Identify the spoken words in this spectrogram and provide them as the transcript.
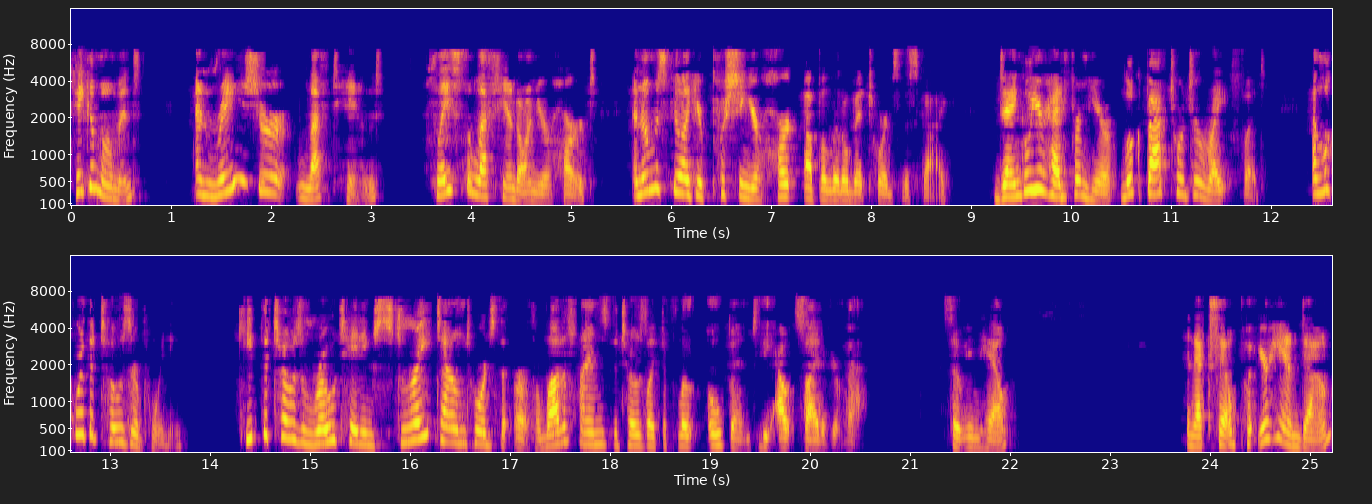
take a moment and raise your left hand. Place the left hand on your heart and almost feel like you're pushing your heart up a little bit towards the sky. Dangle your head from here, look back towards your right foot, and look where the toes are pointing. Keep the toes rotating straight down towards the earth. A lot of times the toes like to float open to the outside of your mat. So inhale. And exhale, put your hand down.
